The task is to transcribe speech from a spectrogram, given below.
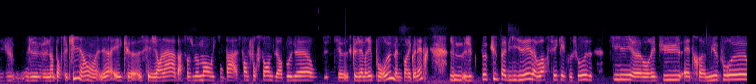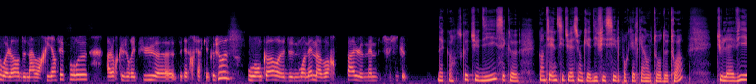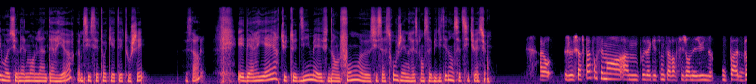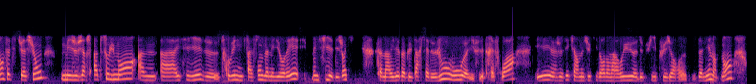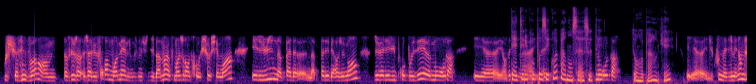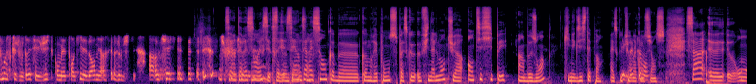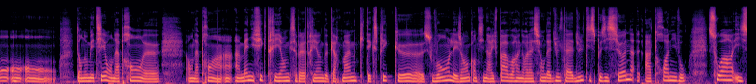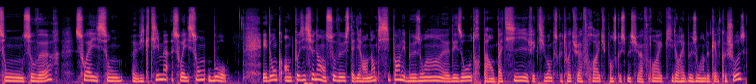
de n'importe qui, hein, on va dire, et que ces gens-là, à partir du moment où ils sont pas à 100% de leur bonheur ou de ce que, ce que j'aimerais pour eux, même sans les connaître, je, je peux culpabiliser d'avoir fait quelque chose qui euh, aurait pu être mieux pour eux ou alors de n'avoir rien fait pour eux alors que j'aurais pu euh, peut-être faire quelque chose ou encore euh, de moi-même avoir pas le même souci qu'eux. D'accord. Ce que tu dis, c'est que quand il y a une situation qui est difficile pour quelqu'un autour de toi, tu la vis émotionnellement de l'intérieur, comme si c'est toi qui étais touché. C'est ça? Et derrière, tu te dis, mais dans le fond, si ça se trouve, j'ai une responsabilité dans cette situation. Alors, je cherche pas forcément à me poser la question de savoir si j'en ai une ou pas dans cette situation, mais je cherche absolument à, essayer de trouver une façon de l'améliorer, même s'il y a des gens qui, ça m'arrivait pas plus tard qu'il y a deux jours où euh, il faisait très froid et euh, je sais qu'il y a un monsieur qui dort dans ma rue euh, depuis plusieurs années maintenant où je suis allée voir parce que j'avais froid moi-même donc je me suis dit bah mince moi je rentre au chaud chez moi et lui n'a pas n'a pas d'hébergement je vais aller lui proposer mon repas et, euh, en fait, T'as été lui proposer quoi, pardon, ça a sauté Mon repas. Ton repas, ok. Euh, et, du coup, il m'a dit, mais non, mais moi, ce que je voudrais, c'est juste qu'on me laisse tranquille et dormir. je me suis dit, ah, ok. c'est intéressant, ouais, c'est très intéressant. C'est intéressant comme, euh, comme réponse parce que finalement, tu as anticipé un besoin qui n'existait pas. Est-ce que tu en as conscience? Ça, on, dans nos métiers, on apprend on apprend un, magnifique triangle qui s'appelle le triangle de Karpman, qui t'explique que euh, souvent, les gens, quand ils n'arrivent pas à avoir une relation d'adulte à adulte, ils se positionnent à trois niveaux. Soit ils sont sauveurs, soit ils sont euh, victimes, soit ils sont bourreaux. Et donc, en te positionnant en sauveuse, c'est-à-dire en anticipant les besoins euh, des autres par empathie, effectivement, parce que toi tu as froid et tu penses que ce monsieur a froid et qu'il aurait besoin de quelque chose,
